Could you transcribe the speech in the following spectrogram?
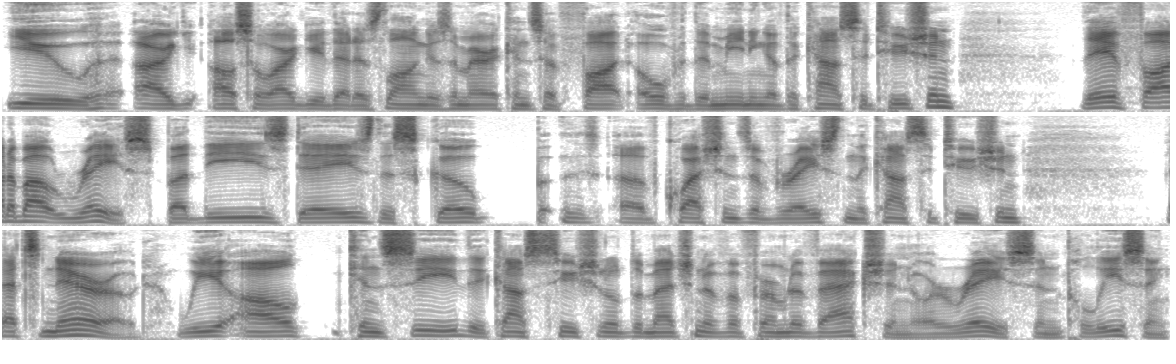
You argue, also argue that as long as Americans have fought over the meaning of the Constitution, they have fought about race. But these days, the scope of questions of race in the Constitution that's narrowed. We all can see the constitutional dimension of affirmative action or race in policing,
